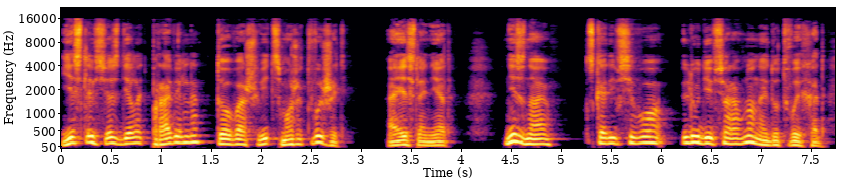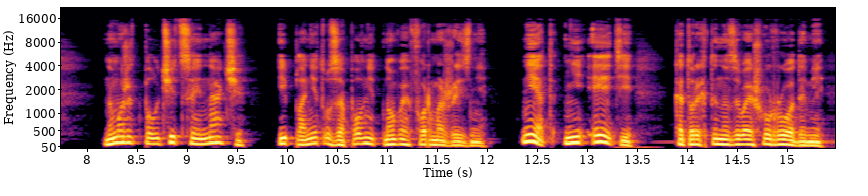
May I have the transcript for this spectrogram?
Если все сделать правильно, то ваш вид сможет выжить. А если нет? Не знаю. Скорее всего, люди все равно найдут выход. Но может получиться иначе, и планету заполнит новая форма жизни. Нет, не эти, которых ты называешь уродами.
